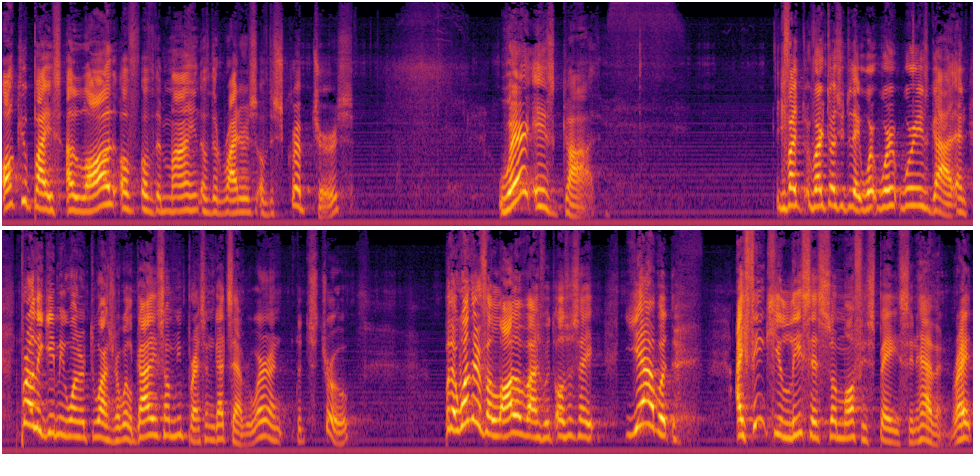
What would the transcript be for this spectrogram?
occupies a lot of, of the mind of the writers of the scriptures Where is God? If I were to ask you today, where, where, where is God? And probably give me one or two answers. Well, God is omnipresent, God's everywhere, and that's true. But I wonder if a lot of us would also say, yeah, but I think he leases some office space in heaven, right?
